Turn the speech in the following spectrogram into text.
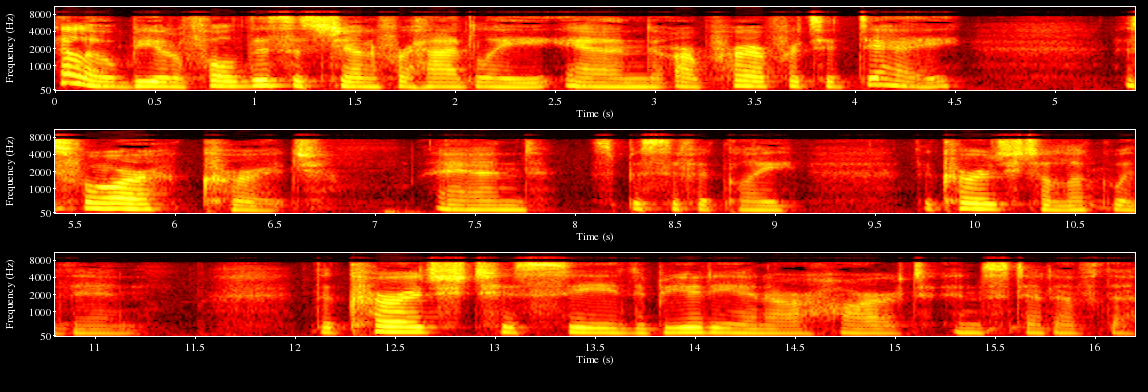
Hello, beautiful. This is Jennifer Hadley, and our prayer for today is for courage, and specifically the courage to look within, the courage to see the beauty in our heart instead of the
